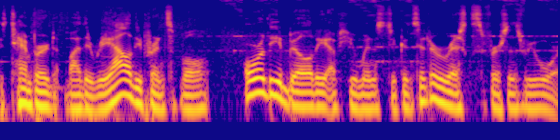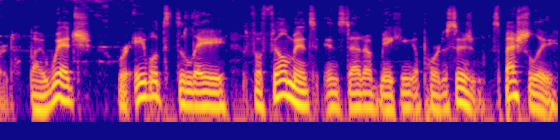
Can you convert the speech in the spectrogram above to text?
is tempered by the reality principle or the ability of humans to consider risks versus reward, by which we're able to delay fulfillment instead of making a poor decision, especially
